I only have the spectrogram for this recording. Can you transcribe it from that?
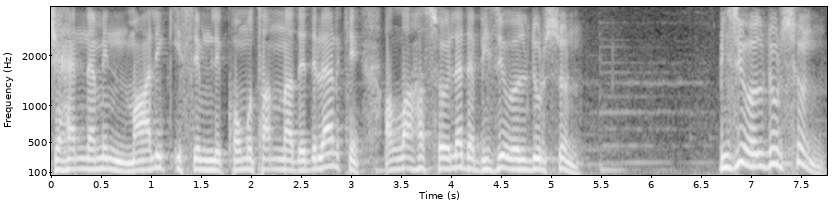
cehennemin Malik isimli komutanına dediler ki Allah'a söyle de bizi öldürsün. Bizi öldürsün.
